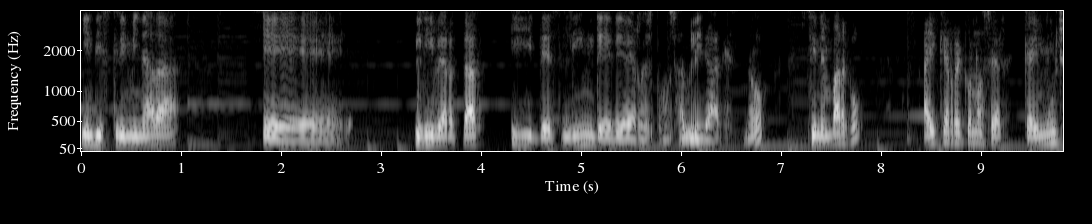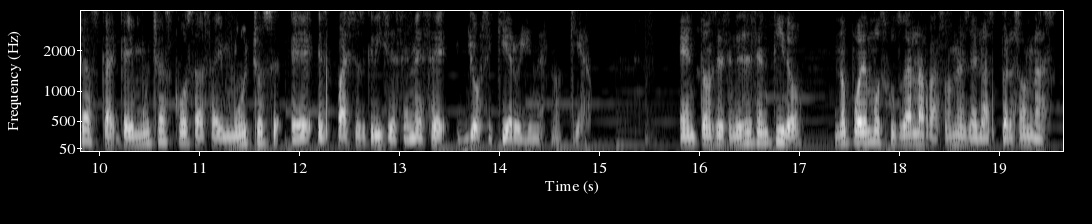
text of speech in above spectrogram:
indiscriminada eh, libertad y deslinde de responsabilidades, ¿no? Sin embargo, hay que reconocer que hay muchas, que hay muchas cosas, hay muchos eh, espacios grises en ese yo sí quiero y en ese no quiero. Entonces, en ese sentido, no podemos juzgar las razones de las personas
